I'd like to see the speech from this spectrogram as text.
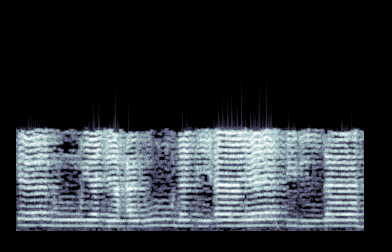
كانوا يجحدون بآيات الله.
